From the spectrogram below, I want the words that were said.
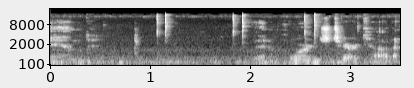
And then orange terracotta.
